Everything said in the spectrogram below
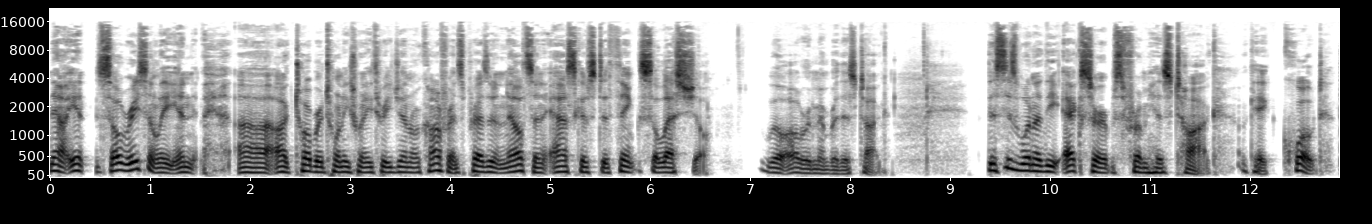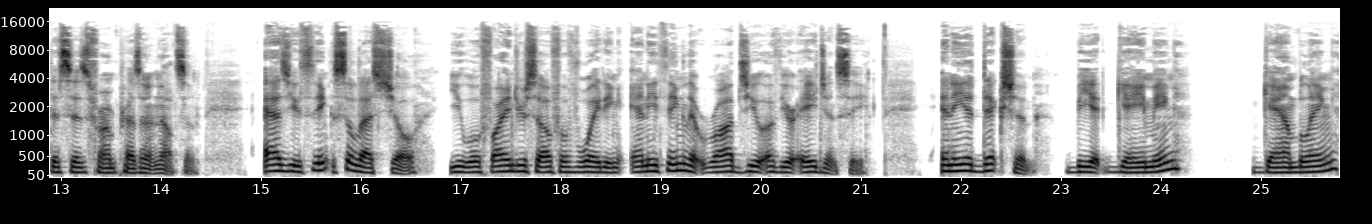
Now, in, so recently in uh, October 2023 General Conference, President Nelson asked us to think celestial. We'll all remember this talk. This is one of the excerpts from his talk. Okay, quote This is from President Nelson. As you think celestial, you will find yourself avoiding anything that robs you of your agency. Any addiction, be it gaming, gambling,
